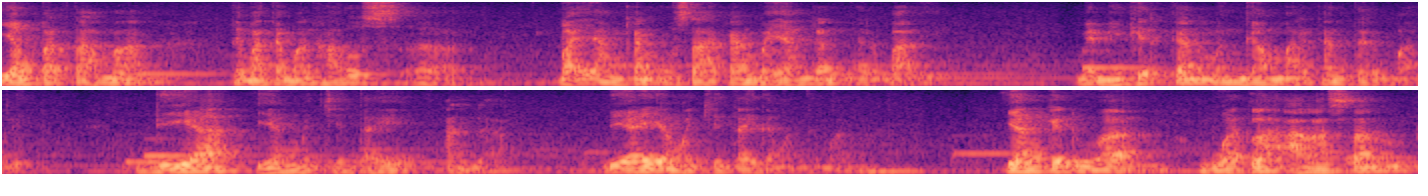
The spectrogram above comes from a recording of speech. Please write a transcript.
Yang pertama, teman-teman harus uh, bayangkan, usahakan bayangkan terbalik. Memikirkan, menggambarkan terbalik. Dia yang mencintai Anda. Dia yang mencintai teman-teman. Yang kedua, buatlah alasan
